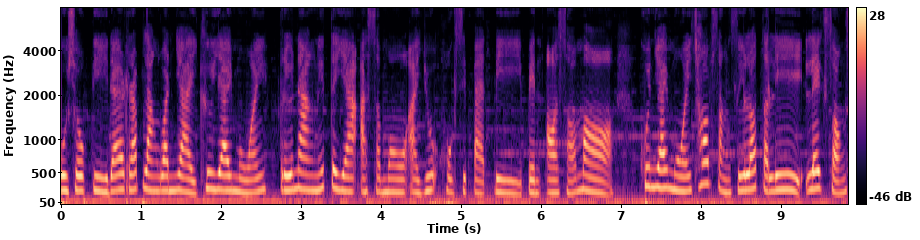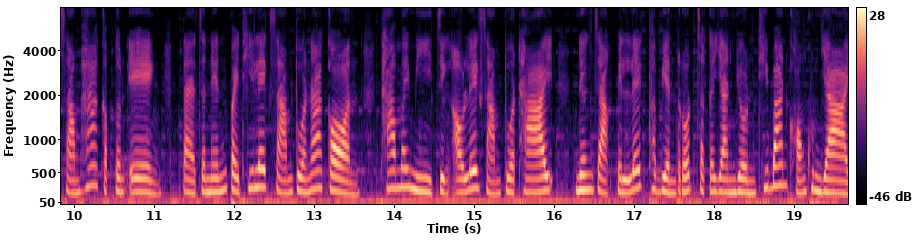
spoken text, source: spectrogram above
ผู้โชคดีได้รับรางวัลใหญ่คือยายหมวย หรือนางนิตยาอัศโมอายุ 68 ปี เป็นอสมคุณยายหมวยชอบสั่งซื้อลอตเตอรี่เลข 235 กับตนเอง แต่จะเน้นไปที่เลข 3 ตัวหน้าก่อน ถ้าไม่มีจึงเอาเลข 3 ตัวท้าย เนื่องจากเป็นเลขทะเบียนรถจักรยานยนต์ที่บ้านของคุณยาย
